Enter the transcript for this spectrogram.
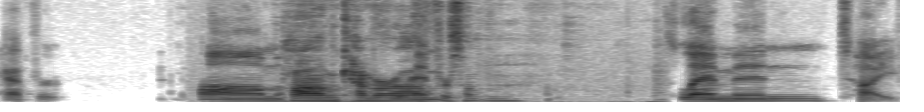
Kefir. Pom Pom Kamarov Clem- or something. Clementine.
